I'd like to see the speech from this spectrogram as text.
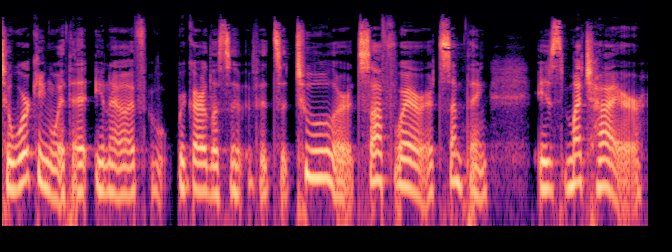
to working with it, you know, if regardless of if it's a tool or it's software or it's something, is much higher.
